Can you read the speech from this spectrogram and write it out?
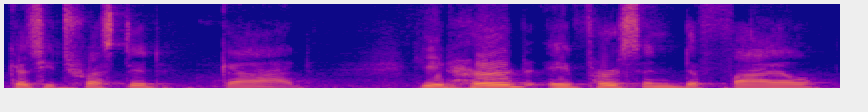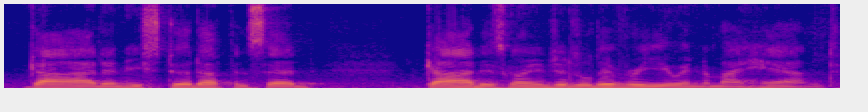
because he trusted God. He had heard a person defile God, and he stood up and said, God is going to deliver you into my hand.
